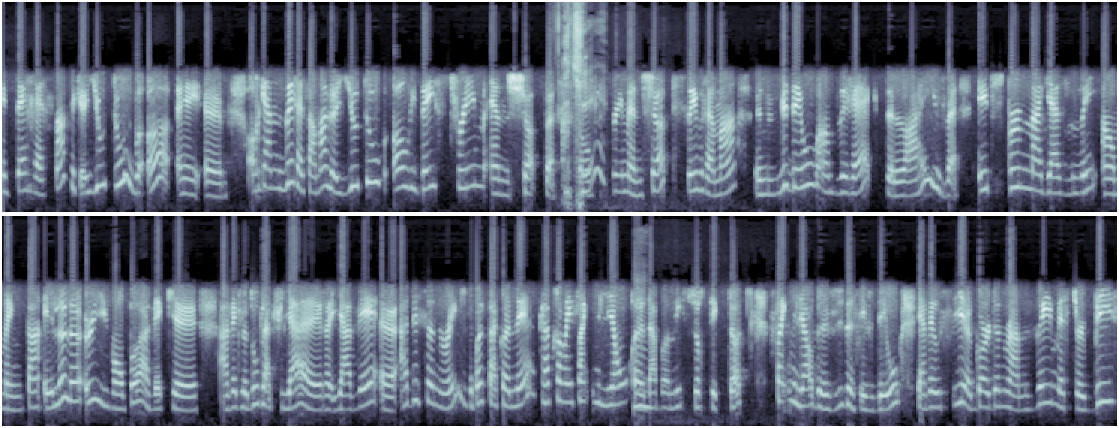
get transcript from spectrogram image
intéressant, c'est que YouTube a euh, euh, organisé récemment le YouTube Holiday Stream and Shop. Okay. Stream and Shop, c'est vraiment une vidéo en direct, live, et tu peux magasiner en même temps. Et là, là, eux, ils vont pas avec avec le dos de la cuillère. Il y avait Addison Ray, je sais pas si tu connais, 85 millions mm. d'abonnés sur TikTok. 5 milliards de vues de ces vidéos. Il y avait aussi euh, Gordon Ramsay, Mr. Beast.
